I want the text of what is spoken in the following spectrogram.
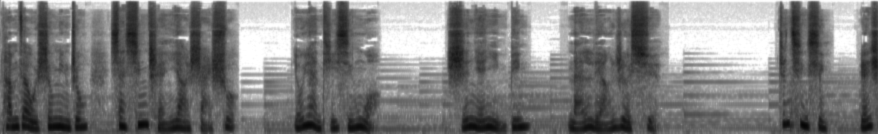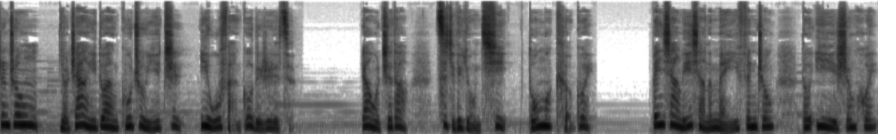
它们在我生命中像星辰一样闪烁，永远提醒我：十年饮冰，难凉热血。真庆幸。人生中有这样一段孤注一掷、义无反顾的日子，让我知道自己的勇气多么可贵，奔向理想的每一分钟都熠熠生辉。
